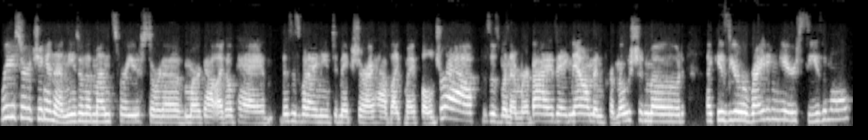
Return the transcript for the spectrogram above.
researching and then these are the months where you sort of mark out like okay this is what i need to make sure i have like my full draft. This is when i'm revising. Now i'm in promotion mode. Like is your writing year seasonal?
